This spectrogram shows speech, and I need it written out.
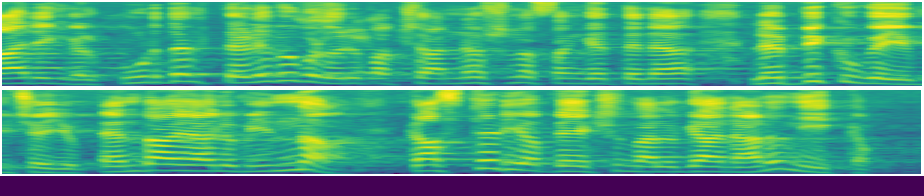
കാര്യങ്ങൾ കൂടുതൽ തെളിവുകൾ ഒരു പക്ഷേ അന്വേഷണ സംഘത്തിന് ലഭിക്കുകയും ചെയ്യും. എന്തായാലും ഇന്ന് കസ്റ്റഡി അപേക്ഷ നൽകാനാണ് നീക്കം.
